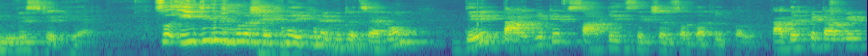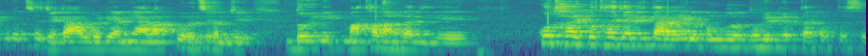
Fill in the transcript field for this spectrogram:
ইনভেস্টেড হিয়ার সো এই জিনিসগুলো সেখানে, এখানে ঘটেছে এবং they targeted certain sections of the people কাদেরকে টার্গেট করেছে? যেটা অলরেডি আমি আলাপ করেছিলাম যে দৈনিক মাথা ভাঙ্গা দিয়ে, কোথায় কোথায় জানি তারা এরকম ধরে গ্রেপ্তার করতেছে।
